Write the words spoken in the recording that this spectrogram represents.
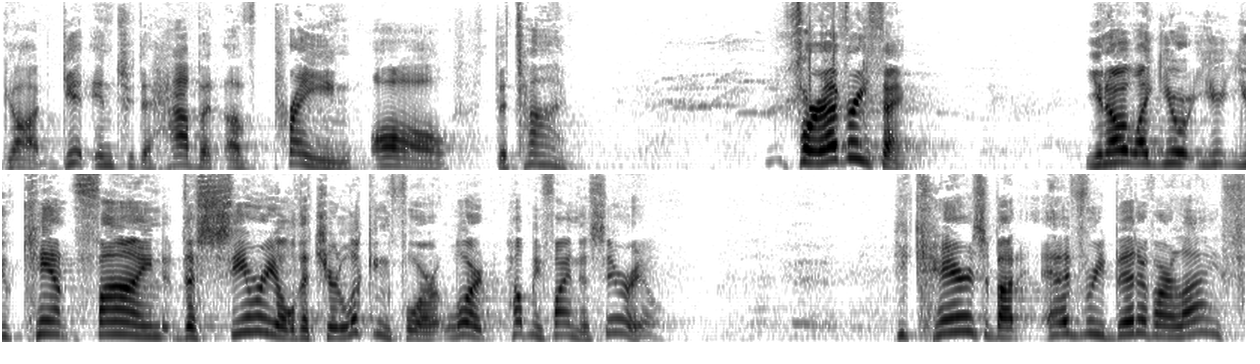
God. Get into the habit of praying all the time for everything. You know, like you're, you, you can't find the cereal that you're looking for. Lord, help me find the cereal. He cares about every bit of our life.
